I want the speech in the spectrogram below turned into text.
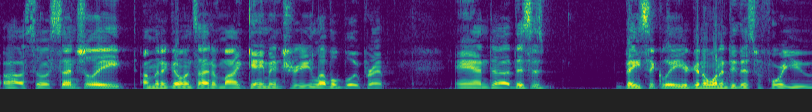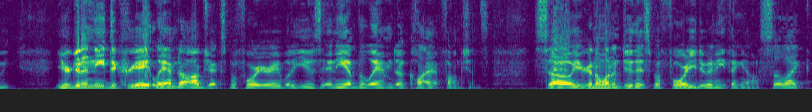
Uh, so essentially, I'm going to go inside of my game entry level blueprint, and uh, this is basically you're going to want to do this before you. You're going to need to create Lambda objects before you're able to use any of the Lambda client functions. So you're going to want to do this before you do anything else. So like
